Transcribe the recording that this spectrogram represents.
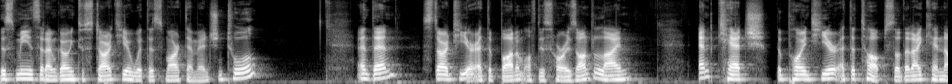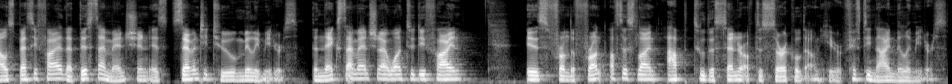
This means that I'm going to start here with the Smart Dimension tool and then start here at the bottom of this horizontal line and catch the point here at the top so that I can now specify that this dimension is 72 millimeters. The next dimension I want to define is from the front of this line up to the center of the circle down here, 59 millimeters.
